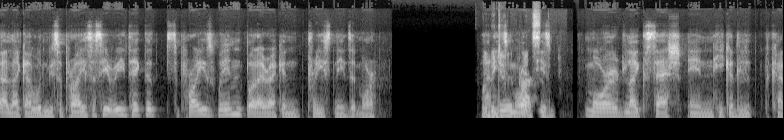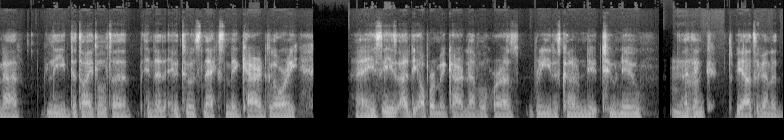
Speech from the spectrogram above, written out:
I like. I wouldn't be surprised to see Reed take the surprise win, but I reckon Priest needs it more. Will And we do he's a more? process? He's more like set in. He could kind of lead the title to into to its next mid card glory. Uh, he's he's at the upper mid card level, whereas Reed is kind of new, too new. I Mm. think to be able to kind of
